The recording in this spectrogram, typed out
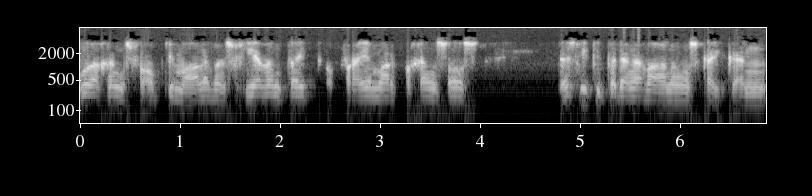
pogings vir optimale winsgewendheid op vrye markbeginsels dis die tipe dinge waarna ons kyk en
